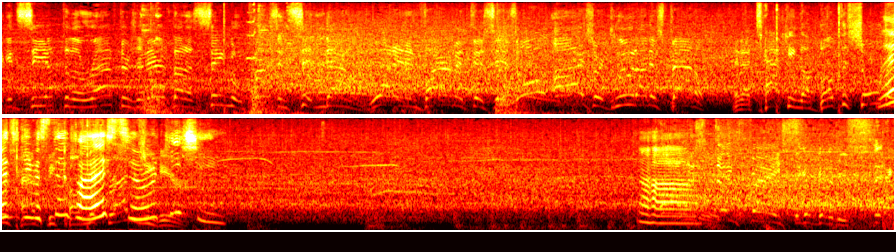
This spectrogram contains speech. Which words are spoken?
I can see up to the rafters, and there's not a single person sitting down. What an environment this is. All eyes are glued on this battle. And attacking above the shoulders Let's give a has stiff become the to strategy here. Rikishi. Ah, Stink face. I think I'm gonna be sick.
